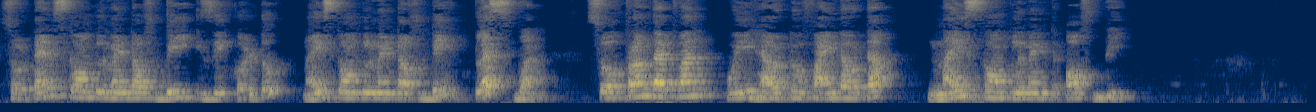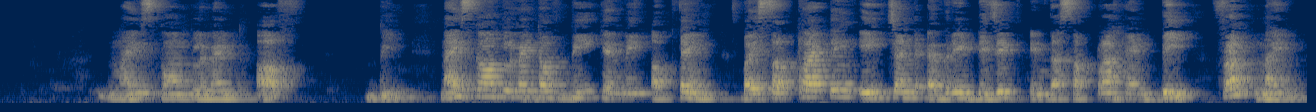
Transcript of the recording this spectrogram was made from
So tens complement of B is equal to nines complement of B plus 1. So from that one we have to find out the nines complement of B. Nines complement of B. Nines complement of B can be obtained by subtracting each and every digit in the subtrahend B from 9.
